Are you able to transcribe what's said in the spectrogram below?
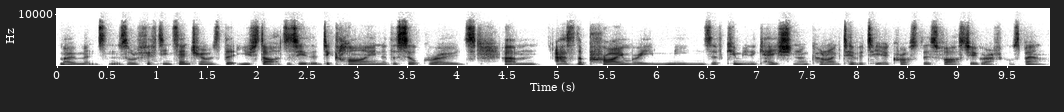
moment in the sort of 15th century was that you start to see the decline of the Silk Roads um, as the primary means of communication and connectivity across this vast geographical span.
